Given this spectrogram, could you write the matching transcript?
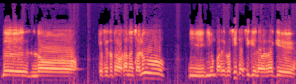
de lo que se está trabajando en salud y, y un par de cositas, así que la verdad que,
